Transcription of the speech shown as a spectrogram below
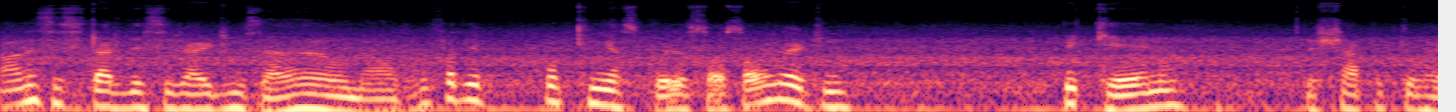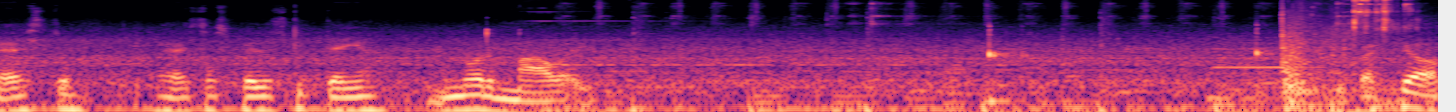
Não há necessidade desse jardinzão, não. Vamos fazer pouquinhas coisas só, só um jardim pequeno. Deixar porque o resto, o resto as coisas que tenha normal aí. Aqui, ó.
